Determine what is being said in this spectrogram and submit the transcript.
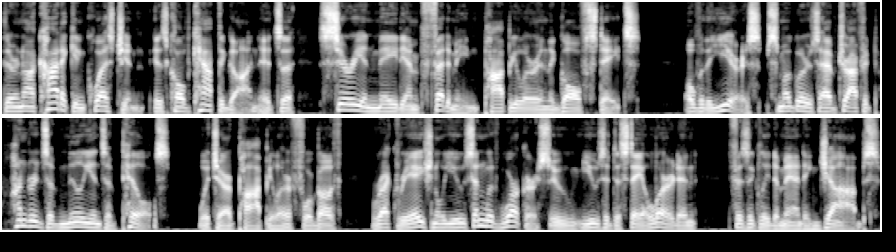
Their narcotic in question is called Captagon. It's a Syrian made amphetamine popular in the Gulf states. Over the years, smugglers have trafficked hundreds of millions of pills, which are popular for both recreational use and with workers who use it to stay alert in physically demanding jobs.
